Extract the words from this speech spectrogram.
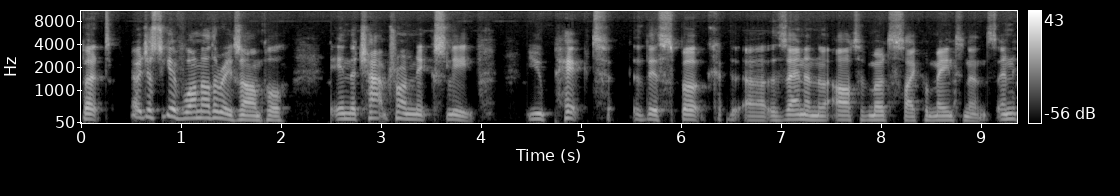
But you know, just to give one other example, in the chapter on Nick Sleep, you picked this book, uh, Zen and the Art of Motorcycle Maintenance, and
